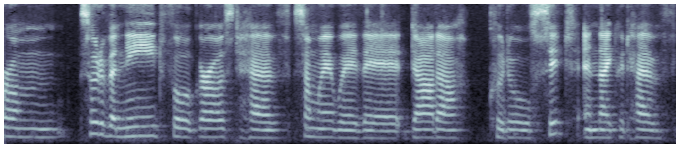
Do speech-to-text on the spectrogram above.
from sort of a need for growers to have somewhere where their data could all sit and they could have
